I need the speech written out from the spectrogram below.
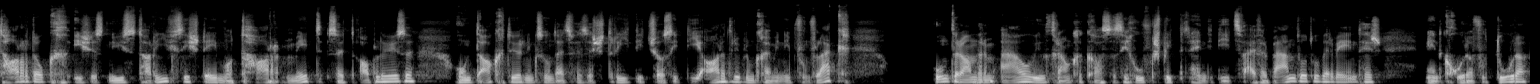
TARDOC ist ein neues Tarifsystem, das TARMED ablösen sollte. Und die Akteure im Gesundheitswesen streiten schon seit Jahren darüber und kommen nicht vom Fleck. Unter anderem auch, weil die Krankenkassen sich aufgesplittet haben in die zwei Verbände, die du erwähnt hast. Wir haben Cura Futura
